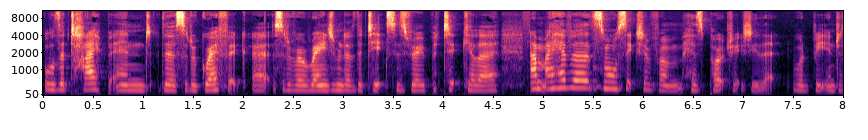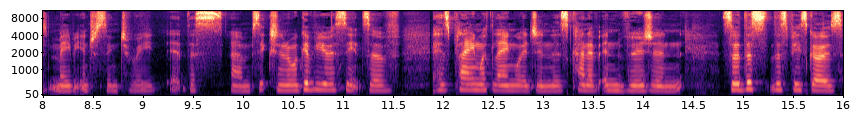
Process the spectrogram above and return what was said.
all the type and the sort of graphic uh, sort of arrangement of the text is very particular. Um, I have a small section from his poetry actually that would be interest- maybe interesting to read at this um, section. It will give you a sense of his playing with language and his kind of inversion. So this this piece goes,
